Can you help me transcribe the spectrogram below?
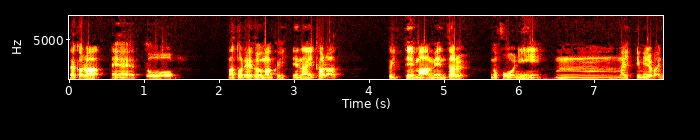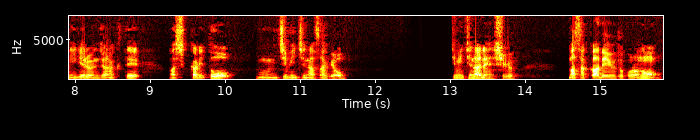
だから、えー、っと、まあトレードうまくいってないからといって、まあメンタルの方に、うん、まあ、言ってみれば逃げるんじゃなくて、まあ、しっかりと、うん、地道な作業、地道な練習、まあ、サッカーでいうところの、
